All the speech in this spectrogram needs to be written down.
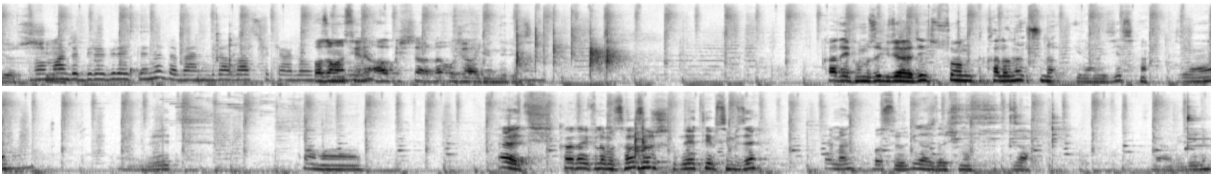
Şire. Normalde birebir eklenir de ben biraz az şekerli olsun O zaman diye. seni alkışlarla ocağa gönderiyoruz. kadayıfımızı güzelce son kalanı şuna ilave edeceğiz. Heh, güzel. Evet. Tamam. Evet, kadayıflarımız hazır ve tepsimize hemen basıyoruz. Biraz da şuna yağ ilave edelim.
